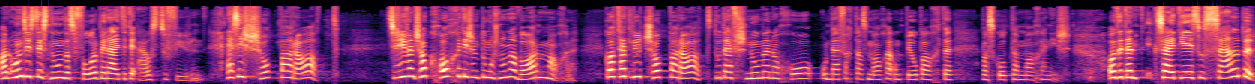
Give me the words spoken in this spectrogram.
An uns ist es nun, das Vorbereitete auszuführen. Es ist schon parat. Es ist wie wenn schon gekocht ist und du musst nur noch warm machen. Gott hat Leute schon parat. Du darfst nur noch kommen und einfach das machen und beobachten, was Gott am Machen ist. Oder dann sagt Jesus selber,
